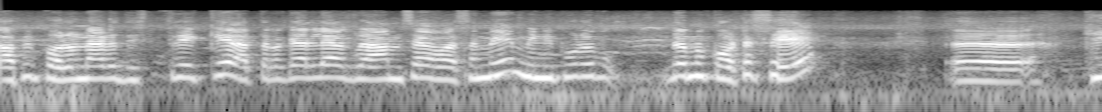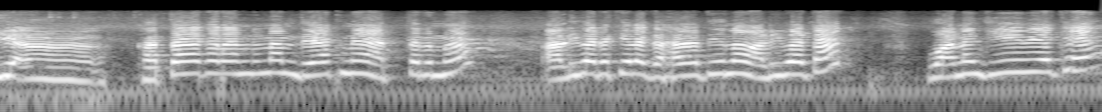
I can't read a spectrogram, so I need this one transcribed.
අපි පොළොන්නරු දිස්ත්‍රික්කයේ අතරගල්ලා ග්‍රාම සේවා වසමේ මිනිපුරගම කොටසේ අ, කිය- අ, කතා කරන්න නම් දෙයක් නෑ ඇත්තටම අලිවට කියලා ගහලා තියෙනවා අලිවටත් වන ජීවියකෙන්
